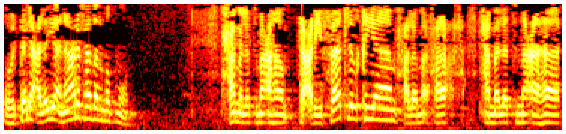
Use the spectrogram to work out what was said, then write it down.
وبالتالي علي أن أعرف هذا المضمون. حملت معها تعريفات للقيام حملت معها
